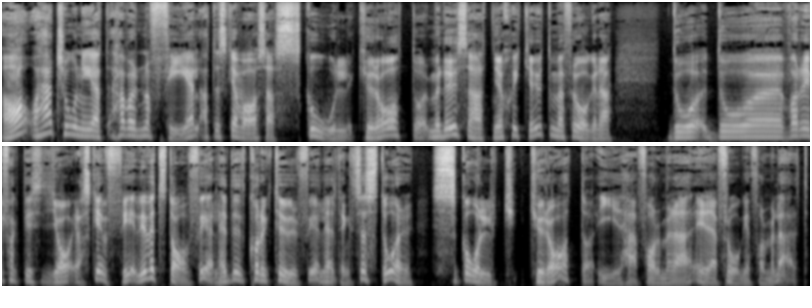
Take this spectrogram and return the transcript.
Ja, och här tror ni att här var det något fel, att det ska vara så skolkurator. Men det är så här att när jag skickar ut de här frågorna då, då var det faktiskt jag, jag skrev fel, det var ett stavfel, det ett korrekturfel helt enkelt. Så står skolkkurator i det här formulär, i det här frågeformuläret.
